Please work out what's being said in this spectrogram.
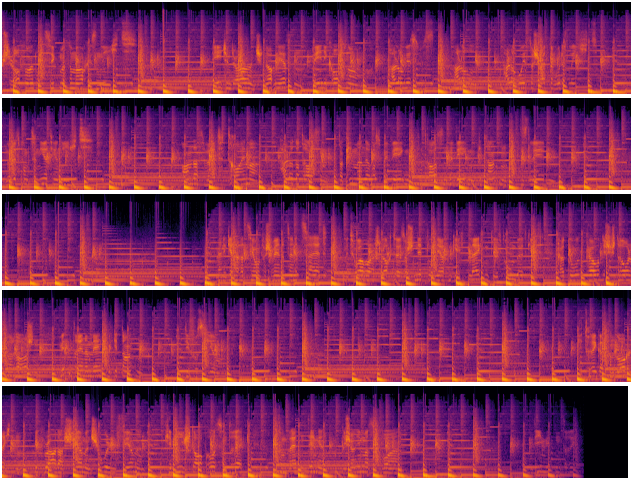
Im Schlafwandel sieht man, du mach es nichts. Agent Orange, nach dem Essen, wenig Hoffnung. Eine Generation verschwendet seine Zeit mit Horror, Schlachthäuser, Schnittel, Nervengift, Leichengift, Umweltgift, chaotische Strahlung, Rauschen, mittendrin ein Mensch mit Gedanken, Diffusion. Getriggert von Nachrichten, Big Brother, Schirmen, Schulen, Firmen.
